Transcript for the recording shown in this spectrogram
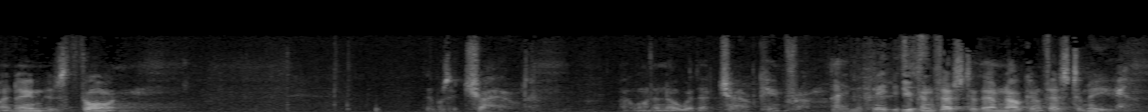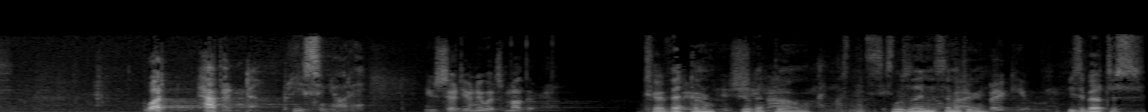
my name is Thorn. There was a child. I want to know where that child came from. I am afraid this You is... confessed to them, now confess to me. What happened? Please, Signore. You said you knew its mother. Cervetto? Cervetto? What was the name of the cemetery? beg you. He's about to s-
